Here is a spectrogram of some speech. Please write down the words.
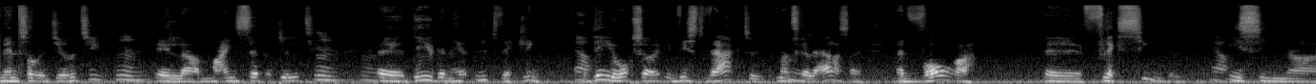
mental agility Mm. eller mindset agility. Mm. Mm. Eh, det är ju den här utvecklingen. Ja. Det är ju också ett visst verktyg man ska Mm. lära sig. Att vara eh, flexibel i sina,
